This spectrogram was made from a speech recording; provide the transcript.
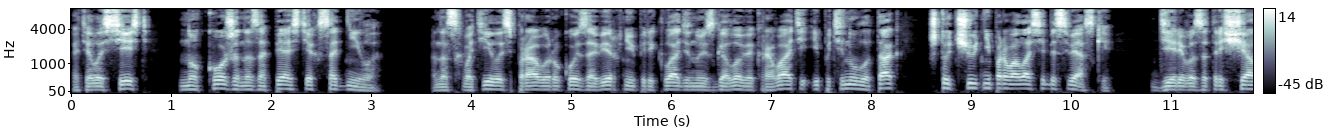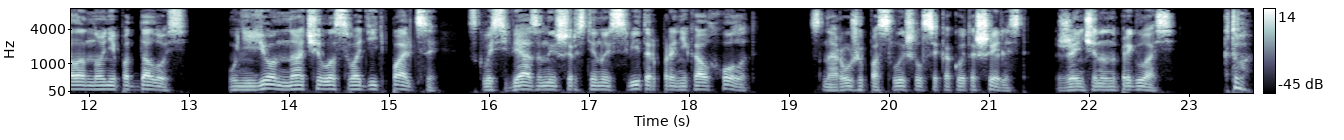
Хотела сесть, но кожа на запястьях соднила. Она схватилась правой рукой за верхнюю перекладину изголовья кровати и потянула так, что чуть не порвала себе связки. Дерево затрещало, но не поддалось. У нее начало сводить пальцы, сквозь вязаный шерстяной свитер проникал холод. Снаружи послышался какой-то шелест. Женщина напряглась. «Кто?»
